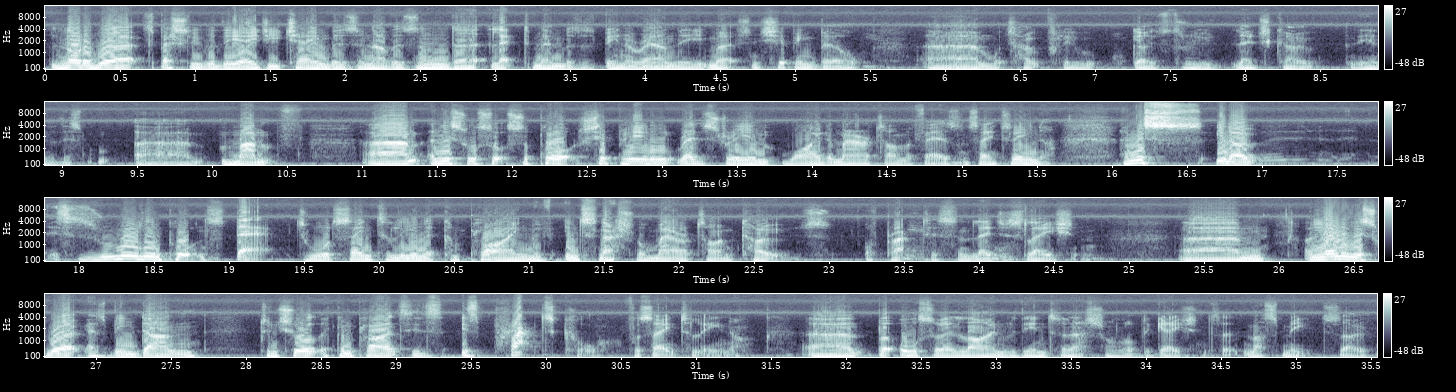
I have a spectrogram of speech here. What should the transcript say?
a lot of work, especially with the AG Chambers and others and uh, elected members, has been around the Merchant Shipping Bill, um, which hopefully w- goes through LegCo at the end of this um, month. Um, and this will sort of support shipping, registry and wider maritime affairs in St Helena. And this, you know, this is a really important step towards St Helena complying with international maritime codes of practice and legislation. Um, a lot of this work has been done to ensure that compliance is, is practical for St Helena, um, but also in line with the international obligations that must meet. So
